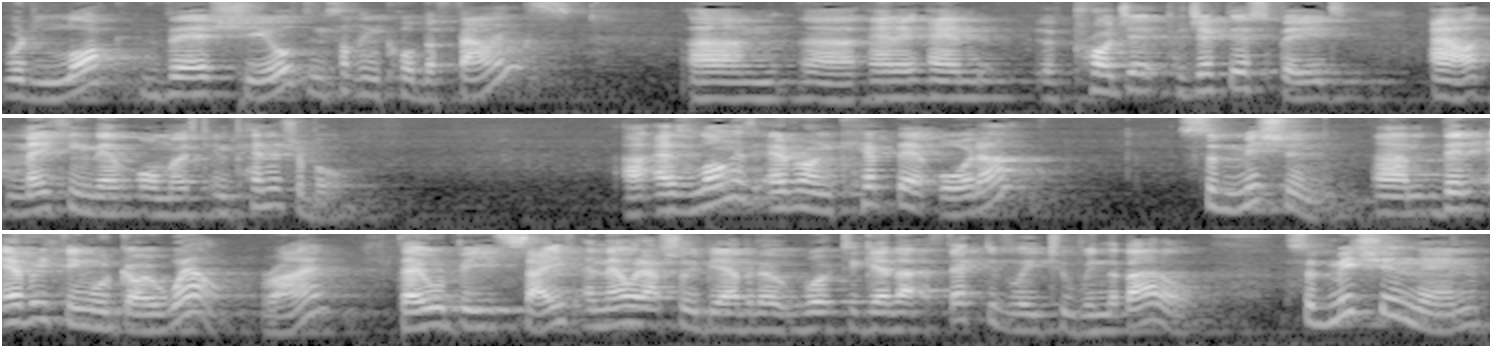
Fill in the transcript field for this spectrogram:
would lock their shields in something called the phalanx um, uh, and, and project, project their speeds out, making them almost impenetrable. Uh, as long as everyone kept their order, submission, um, then everything would go well, right? They would be safe and they would actually be able to work together effectively to win the battle. Submission, then,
